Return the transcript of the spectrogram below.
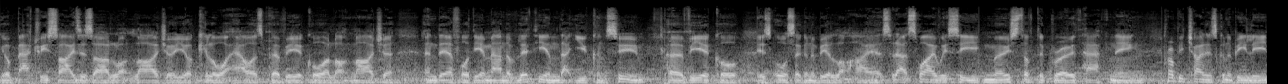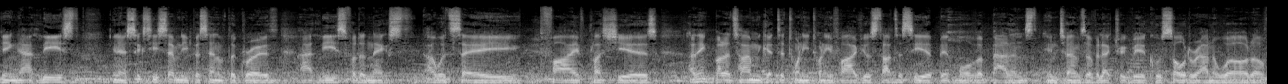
your battery sizes are a lot larger, your kilowatt hours per vehicle are a lot larger, and therefore the amount of lithium that you consume per vehicle is also going to be a lot higher. So that's why we see most of the growth happening. Probably China is going to be leading at least, you know, 60, 70% of the growth at least for the next, I would say, five plus years. I think by the time we get to 2025, you'll start to see a bit more of a balance in terms of electric vehicles sold around the world of,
